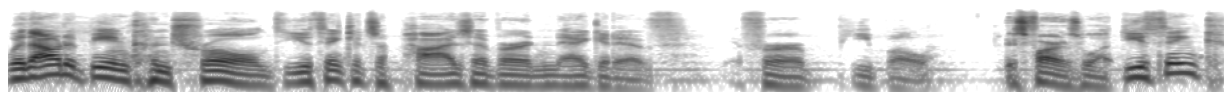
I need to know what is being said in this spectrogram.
without it being controlled, do you think it's a positive or a negative for people? as far as what Do you think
